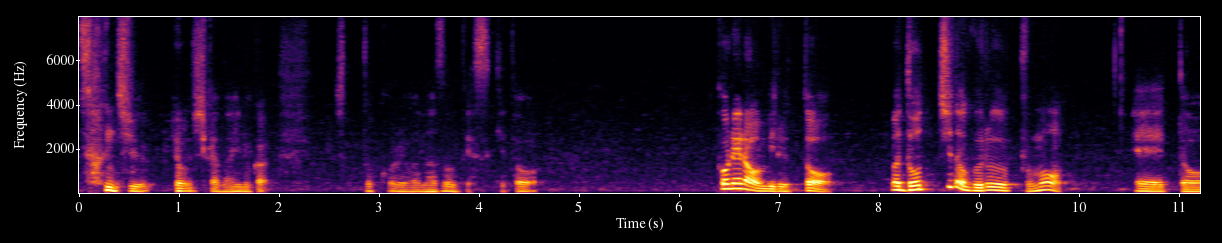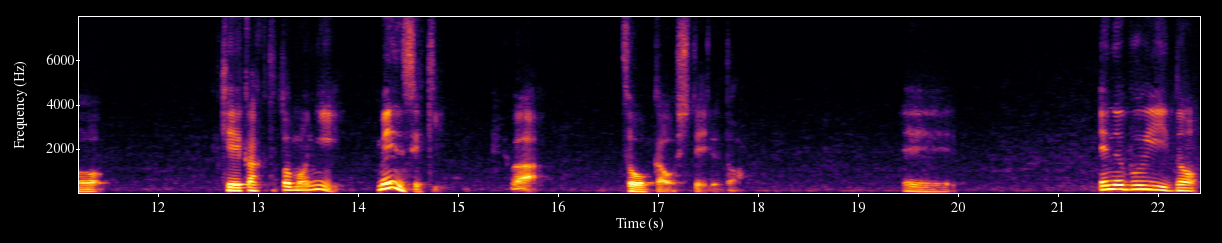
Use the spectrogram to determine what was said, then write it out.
34しかないのか、ちょっとこれは謎ですけど、これらを見ると、まあ、どっちのグループも、えっ、ー、と、計画とともに面積は増加をしていると。えー、NVE の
